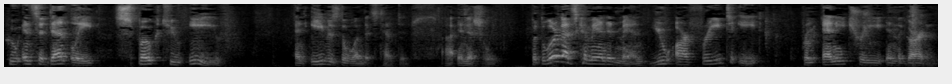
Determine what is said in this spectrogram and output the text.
who incidentally spoke to Eve, and Eve is the one that's tempted uh, initially. But the Lord God's commanded man, you are free to eat from any tree in the garden.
